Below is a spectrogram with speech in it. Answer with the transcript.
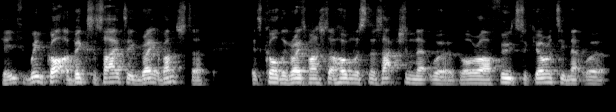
keith we've got a big society in greater manchester it's called the greater manchester homelessness action network or our food security network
